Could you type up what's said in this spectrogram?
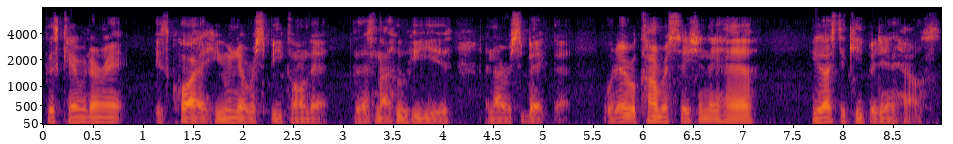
Because Kevin Durant is quiet. He will never speak on that. Because that's not who he is. And I respect that. Whatever conversation they have, he likes to keep it in house.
